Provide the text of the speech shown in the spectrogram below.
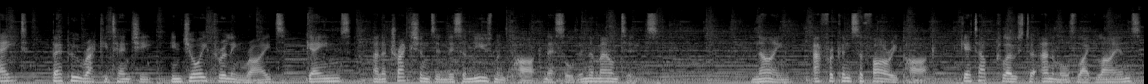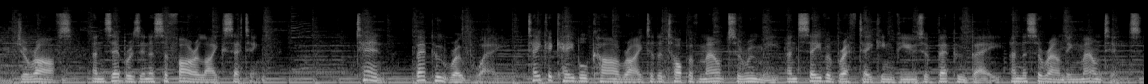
8. Beppu Rakutenchi, enjoy thrilling rides, games, and attractions in this amusement park nestled in the mountains. 9. African Safari Park, get up close to animals like lions, giraffes, and zebras in a safari-like setting. 10. Beppu Ropeway. Take a cable car ride to the top of Mount Tsurumi and savor breathtaking views of Beppu Bay and the surrounding mountains.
